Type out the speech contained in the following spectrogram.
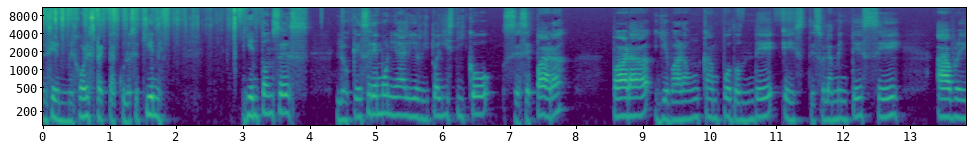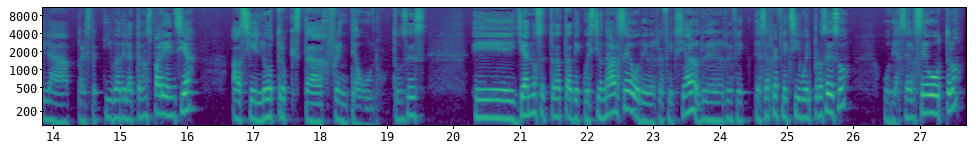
es decir, mejor espectáculo se tiene. Y entonces lo que es ceremonial y ritualístico se separa para llevar a un campo donde este, solamente se abre la perspectiva de la transparencia hacia el otro que está frente a uno. Entonces, eh, ya no se trata de cuestionarse o de, de, hacer reflexivo el proceso o de hacerse otro,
